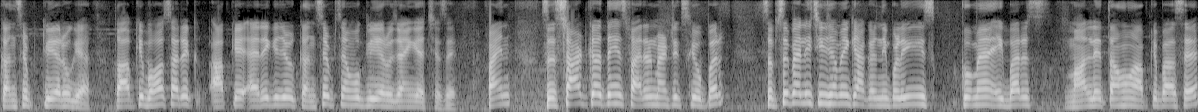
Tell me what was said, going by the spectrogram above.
कंसेप्ट क्लियर हो गया तो आपके बहुत सारे आपके एरे के जो कंसेप्ट हैं, वो क्लियर हो जाएँगे अच्छे से। फाइन सो स्टार्ट करते हैं स्पाइरल मैट्रिक्स के ऊपर. सबसे पहली चीज़ हमें क्या करनी पड़ेगी इसको मैं एक बार मान लेता हूँ, आपके पास है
